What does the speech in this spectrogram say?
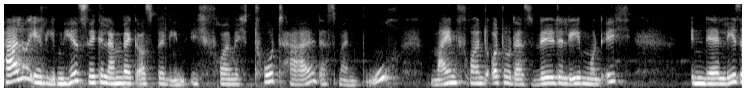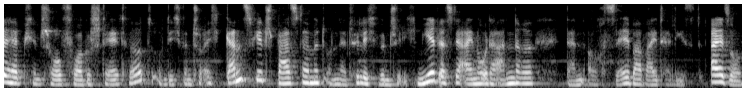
Hallo ihr Lieben, hier ist Silke Lambeck aus Berlin. Ich freue mich total, dass mein Buch Mein Freund Otto, das wilde Leben und ich in der Lesehäppchen-Show vorgestellt wird. Und ich wünsche euch ganz viel Spaß damit und natürlich wünsche ich mir, dass der eine oder andere dann auch selber weiterliest. Also,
